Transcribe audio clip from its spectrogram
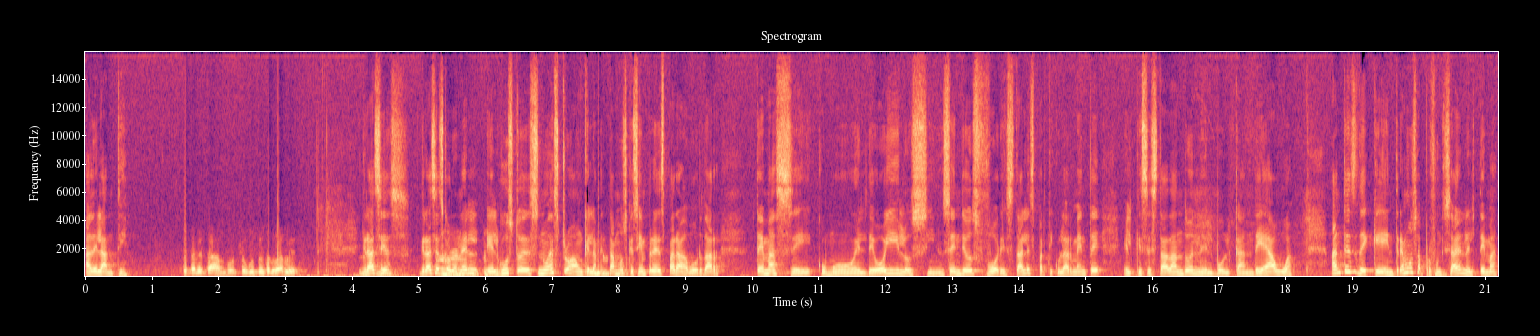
adelante. ¿Qué tal están? Mucho gusto saludarles. Gracias, gracias coronel. El gusto es nuestro, aunque lamentamos que siempre es para abordar temas eh, como el de hoy, los incendios forestales, particularmente el que se está dando en el volcán de agua. Antes de que entremos a profundizar en el tema,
